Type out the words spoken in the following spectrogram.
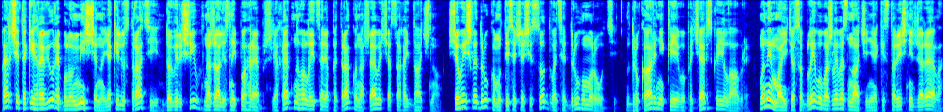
Перші такі гравюри було вміщено як ілюстрації до віршів на жалісний погреб шляхетного лицаря Петра Конашевича Сагайдачного, що вийшли друком у 1622 році в друкарні Києво-Печерської лаври. Вони мають особливо важливе значення як історичні джерела,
